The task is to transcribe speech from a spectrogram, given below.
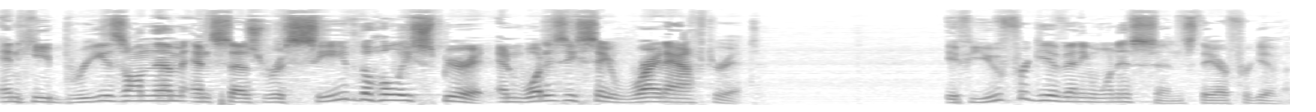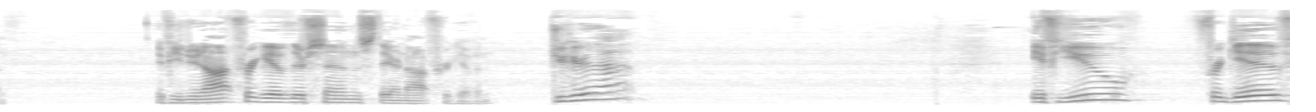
and he breathes on them and says, Receive the Holy Spirit. And what does he say right after it? If you forgive anyone his sins, they are forgiven. If you do not forgive their sins, they are not forgiven. Do you hear that? If you forgive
